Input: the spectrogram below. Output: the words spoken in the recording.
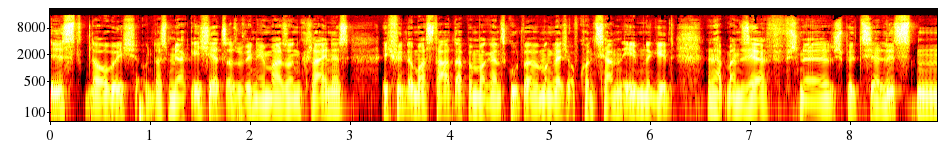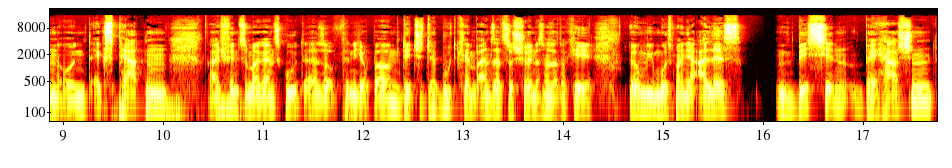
ist, glaube ich, und das merke ich jetzt, also wir nehmen mal so ein kleines, ich finde immer Startup immer ganz gut, weil wenn man gleich auf Konzernebene geht, dann hat man sehr schnell Spezialisten und Experten. Aber ich finde es immer ganz gut, also finde ich auch beim Digital Bootcamp Ansatz so schön, dass man sagt, okay, irgendwie muss man ja alles ein bisschen beherrschen,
